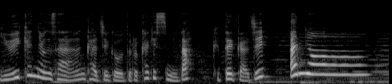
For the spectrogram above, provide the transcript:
유익한 영상 가지고 오도록 하겠습니다. 그때까지 안녕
